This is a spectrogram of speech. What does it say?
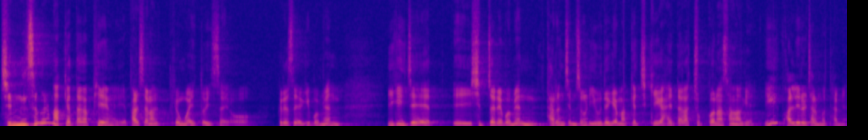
짐승을 맡겼다가 피해 발생할 경우가 또 있어요. 그래서 여기 보면 이게 이제 이 10절에 보면 다른 짐승을 이웃에게 맡겨 지키게 했다가 죽거나 상하게 이 관리를 잘못하면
